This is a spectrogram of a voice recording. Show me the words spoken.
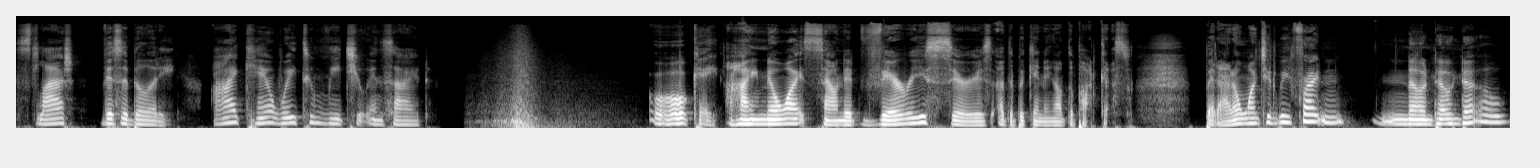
slash visibility. I can't wait to meet you inside. Okay, I know I sounded very serious at the beginning of the podcast, but I don't want you to be frightened. No, no, no.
